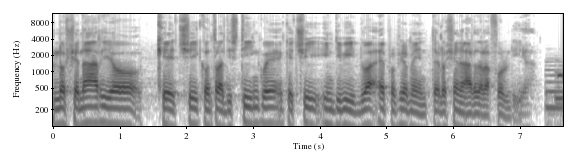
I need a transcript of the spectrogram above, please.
lo scenario che ci contraddistingue, che ci individua, è propriamente lo scenario della follia.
